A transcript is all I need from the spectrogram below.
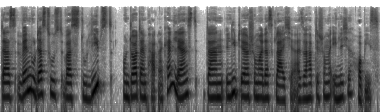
dass wenn du das tust, was du liebst und dort deinen Partner kennenlernst, dann liebt ihr schon mal das Gleiche. Also habt ihr schon mal ähnliche Hobbys.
